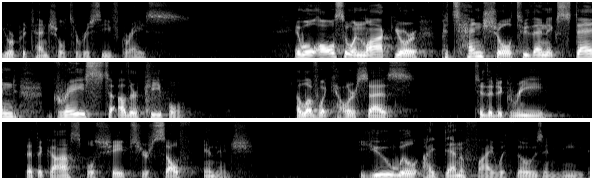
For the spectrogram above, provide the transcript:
your potential to receive grace. It will also unlock your potential to then extend grace to other people. I love what Keller says to the degree that the gospel shapes your self image, you will identify with those in need.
